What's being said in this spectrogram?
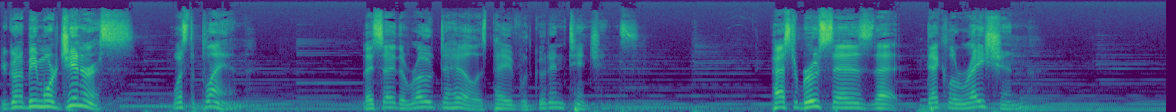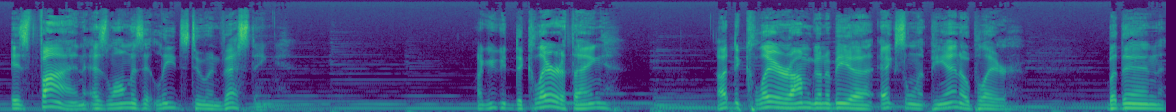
You're going to be more generous. What's the plan? They say the road to hell is paved with good intentions. Pastor Bruce says that declaration is fine as long as it leads to investing. Like you could declare a thing. I declare I'm going to be an excellent piano player, but then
